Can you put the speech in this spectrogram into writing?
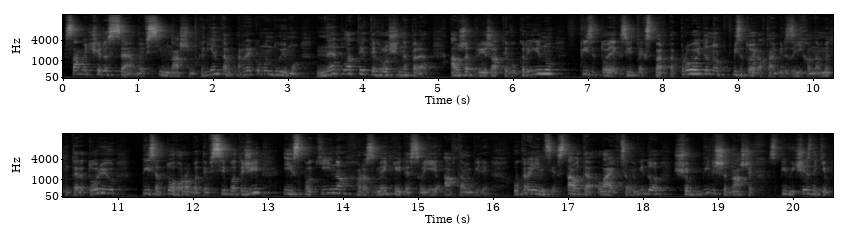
Саме через це ми всім нашим клієнтам рекомендуємо не платити гроші наперед, а вже приїжджати в Україну. Після того, як звіт експерта пройдено, після того, як автомобіль заїхав на митну територію, після того робите всі платежі і спокійно розмитнюйте свої автомобілі. Українці, ставте лайк цьому відео, щоб більше наших співвітчизників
